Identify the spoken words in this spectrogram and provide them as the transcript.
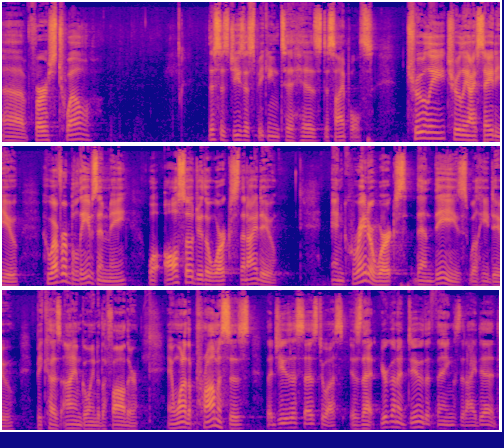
uh, verse 12. This is Jesus speaking to his disciples. Truly, truly, I say to you, whoever believes in me, will also do the works that I do. And greater works than these will he do, because I am going to the Father. And one of the promises that Jesus says to us is that you're going to do the things that I did.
